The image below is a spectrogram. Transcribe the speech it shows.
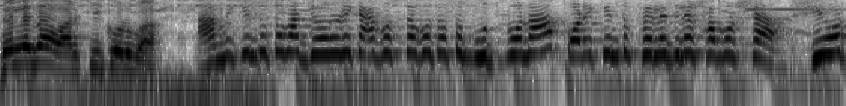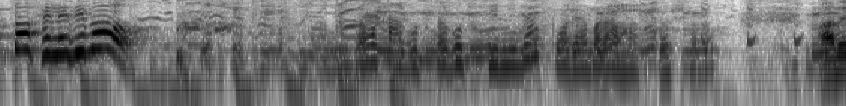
ফেলে দাও আর কি করবা? আমি কিন্তু তোমার জরুরি কাগজ টাগজ অত বুঝব না পরে কিন্তু ফেলে দিলে সমস্যা। শিওর তো ফেলে দিব? আমি তো কাগজ টাগজ চিনি না পরে আবার আমার তো সব। আরে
